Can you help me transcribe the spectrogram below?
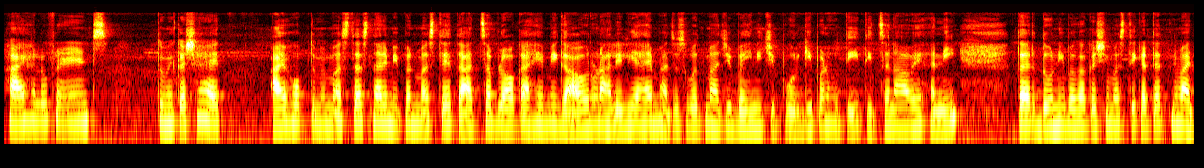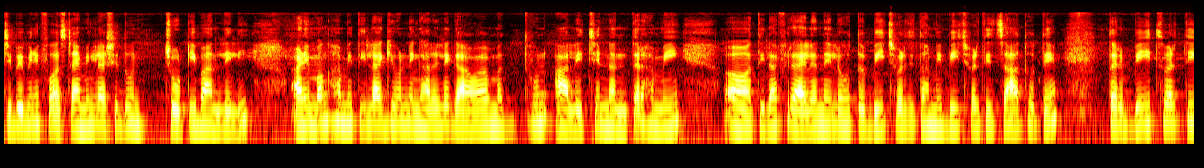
हाय हॅलो फ्रेंड्स. तुम्ही कसे आहेत? आय होप तुम्ही मस्त असणारे मी पण मस्त आहे. तर आजचा ब्लॉग आहे. मी गावावरून आलेली आहे. माझ्यासोबत माझी बहिणीची पोरगी पण होती. तिचं नाव आहे हनी. तर दोन्ही बघा कशी मस्ती करतात. माझी बेबीने फर्स्ट टायमिंगला अशी दोन चोटी बांधलेली. आणि मग आम्ही तिला घेऊन निघालेले गावामधून आलेचे नंतर आम्ही तिला फिरायला नेलं होतं. बीचवरती तर आम्ही बीचवरती जात होते. तर बीचवरती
